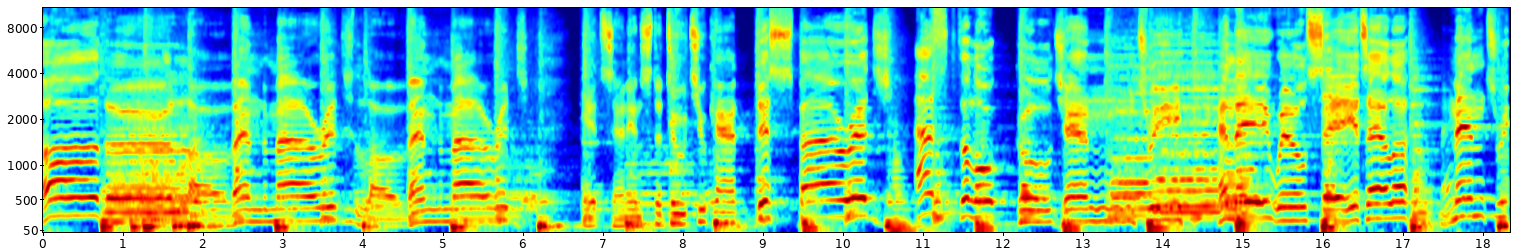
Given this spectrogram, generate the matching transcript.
other. Love and marriage, love and marriage. It's an institute you can't disparage. Ask the local gentry, elementary.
